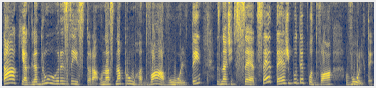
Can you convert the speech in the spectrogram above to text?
Так як для другого резистора у нас напруга 2 вольти, значить все це теж буде по 2 вольти.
